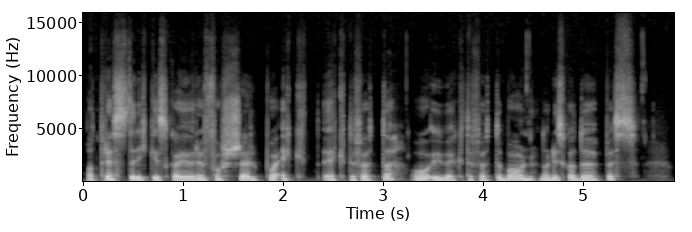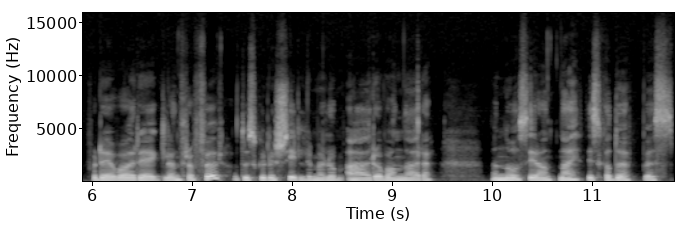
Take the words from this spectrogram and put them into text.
At prester ikke skal gjøre forskjell på ektefødte og uektefødte barn når de skal døpes. For det var regelen fra før, at du skulle skille mellom ære og vanære. Men nå sier han at nei, de skal døpes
